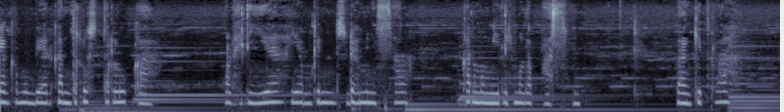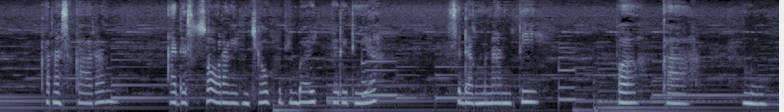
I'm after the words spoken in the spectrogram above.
yang kamu biarkan terus terluka oleh dia yang mungkin sudah menyesal karena memilih melepasmu. Bangkitlah, karena sekarang ada seseorang yang jauh lebih baik dari dia sedang menanti pekamu.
